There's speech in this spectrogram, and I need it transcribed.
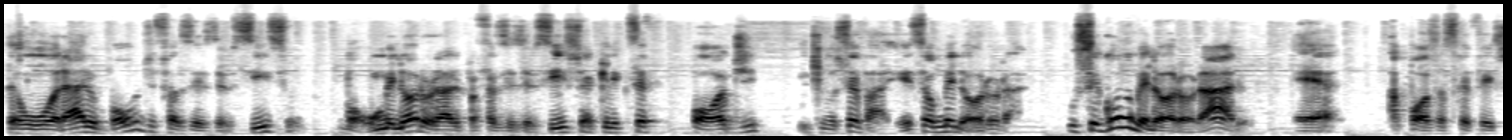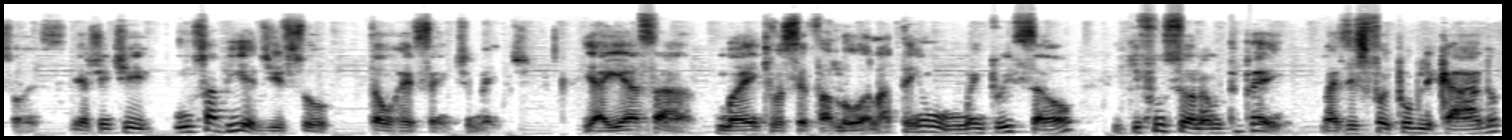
Então, o horário bom de fazer exercício, bom, o melhor horário para fazer exercício é aquele que você pode e que você vai. Esse é o melhor horário. O segundo melhor horário é após as refeições. E a gente não sabia disso tão recentemente. E aí essa mãe que você falou, ela tem uma intuição e que funciona muito bem. Mas isso foi publicado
